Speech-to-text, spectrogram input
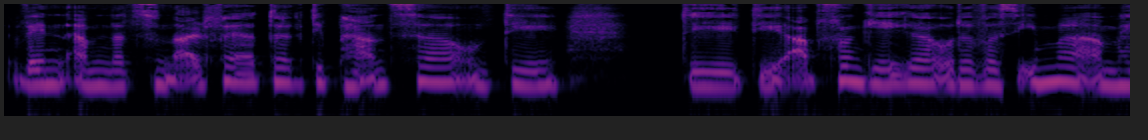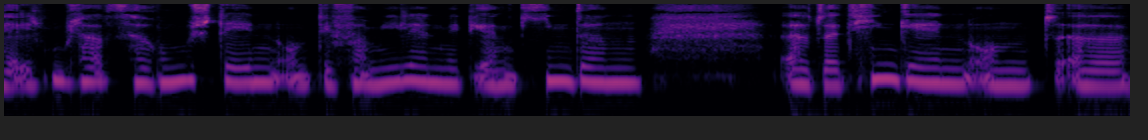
wenn am Nationalfeiertag die Panzer und die die, die Abfangjäger oder was immer am Heldenplatz herumstehen und die Familien mit ihren Kindern äh, dorthin gehen und äh,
